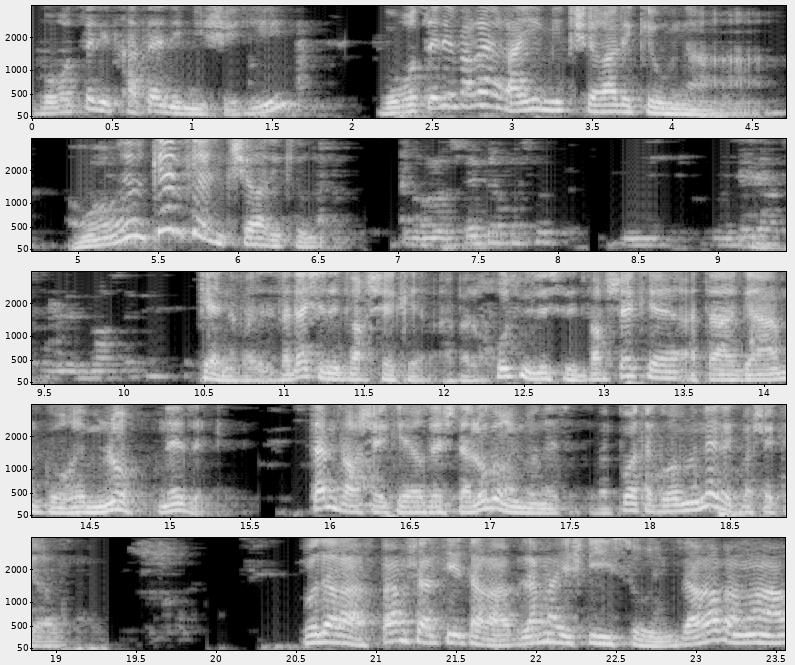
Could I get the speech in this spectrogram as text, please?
והוא רוצה להתחתן עם מישהי, והוא רוצה לברר האם היא כשרה לכהונה. הוא אומר, כן, כן, היא כשרה לכהונה. כן, אבל ודאי שזה דבר שקר, אבל חוץ מזה שזה דבר שקר, אתה גם גורם לו נזק. סתם דבר שקר זה שאתה לא גורם לו נזק, אבל פה אתה גורם לו נזק בשקר הזה. כבוד הרב, פעם שאלתי את הרב, למה יש לי איסורים? והרב אמר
